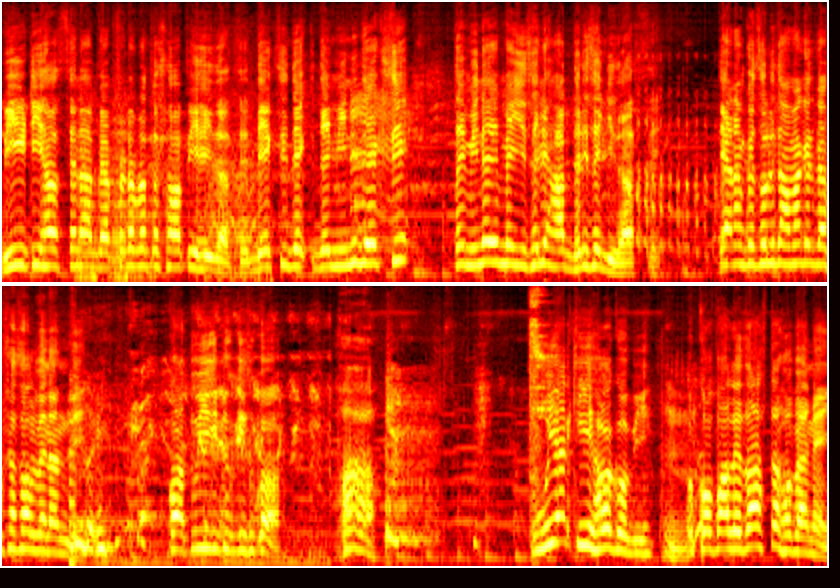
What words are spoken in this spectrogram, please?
বিটি হচ্ছে না ব্যবসা ট্যাবসা তো সবই হয়ে যাচ্ছে। দেখছি যে মিনি দেখছি তাই মিনে মেয়ে ছেলে হাত ধরে চলি যাচ্ছে। এরম করে চলি তো আমাকে ব্যবসা চলবে না ক তুই একটু কিছু ক। তুই আর কি হ কবি? ও কপালে রাস্তা হবে নাই।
